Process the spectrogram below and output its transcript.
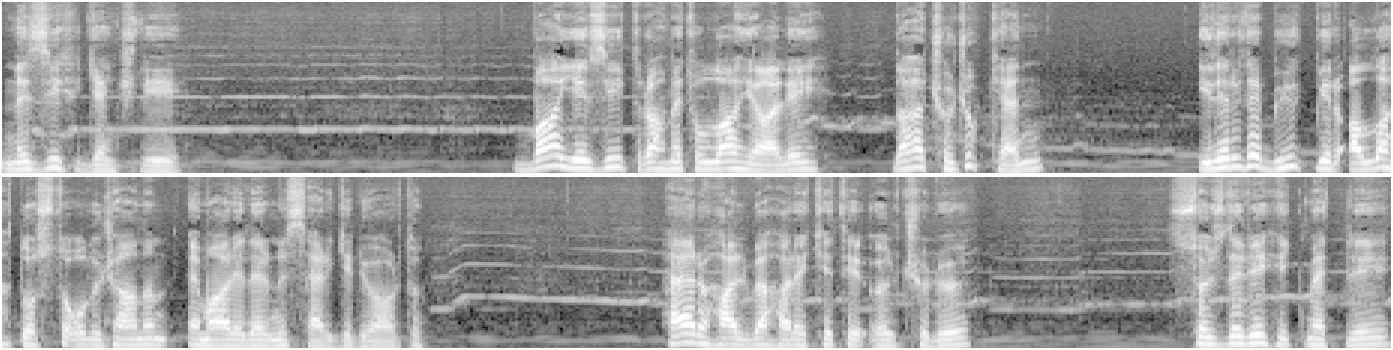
Nezih gençliği. Ba Yezid rahmetullahi aleyh daha çocukken ileride büyük bir Allah dostu olacağının emarelerini sergiliyordu. Her hal ve hareketi ölçülü, sözleri hikmetli,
